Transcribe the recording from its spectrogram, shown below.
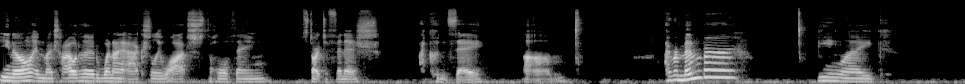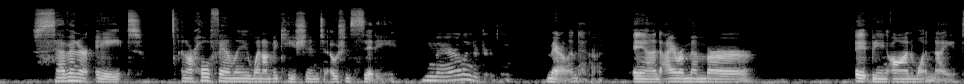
you know, in my childhood when I actually watched the whole thing start to finish. I couldn't say. Um I remember being like 7 or 8 and our whole family went on vacation to Ocean City, Maryland or Jersey? Maryland. Okay. And I remember it being on one night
